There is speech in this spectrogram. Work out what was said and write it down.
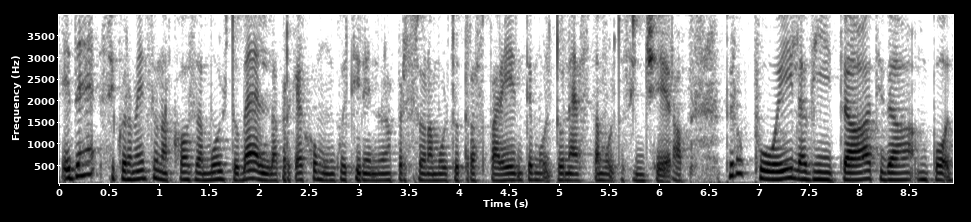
ed è sicuramente una cosa molto bella perché comunque ti rende una persona molto trasparente, molto onesta, molto sincera. Però poi la vita ti dà un po'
